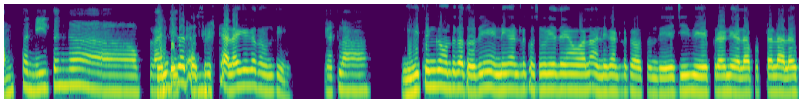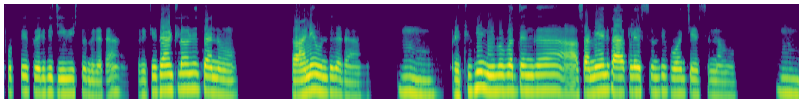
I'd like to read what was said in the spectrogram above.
అంత నీతంగా ప్లాన్ సృష్టి అలాగే కదా ఉంది. ఎట్లా? నీతంగా ఉంది కదా ఉదయం ఎన్ని గంటలకు సూర్యోదయం వల్ల అన్ని గంటలకు అవుతుంది. ఏ జీవి ఏ ప్రాణి ఎలా పుట్టాలో అలా పుట్టి పెరిగి జీవిస్తుంది కదా. ప్రతి దాంట్లోనూ తను తానే ఉంది కదా. ప్రతిదీ నియమబద్ధంగా ఆ సమయానికి ఆకలిస్తుంది ఫోన్ చేస్తున్నాము. ఉమ్,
